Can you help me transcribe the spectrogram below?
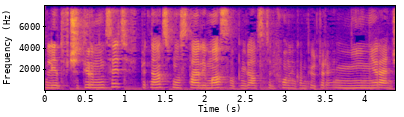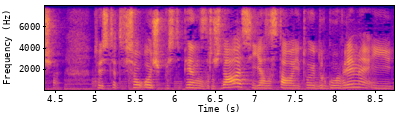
лет в 14, в 15 у нас стали массово появляться телефоны и компьютеры, не, не раньше. То есть это все очень постепенно зарождалось, и я застала и то, и другое время, и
